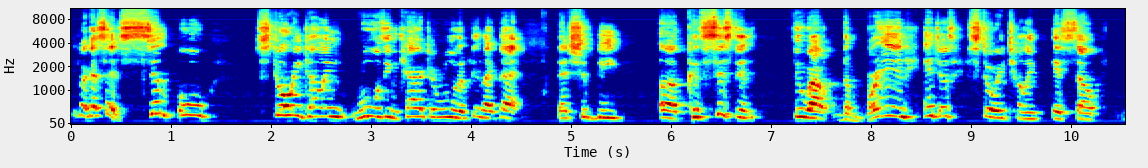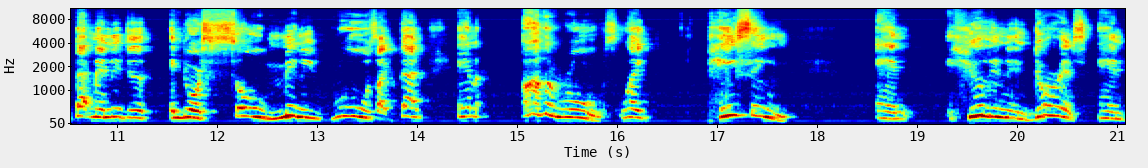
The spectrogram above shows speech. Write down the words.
Like I said, simple storytelling rules and character rules and things like that that should be uh, consistent throughout the brand and just storytelling itself Batman Ninja ignores so many rules like that and other rules like pacing and human endurance and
